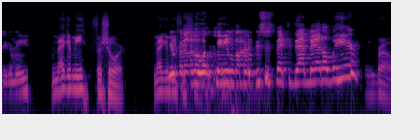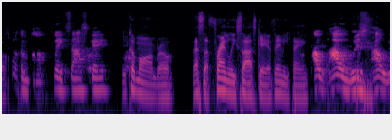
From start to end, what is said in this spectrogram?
nigga me. Megumi for sure. Megumi You for remember sure. when Kenny wanted disrespected that man over here? Bro, Talking about fake Sasuke. come on, bro. That's a friendly Sasuke, if anything. I, I wish I would.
